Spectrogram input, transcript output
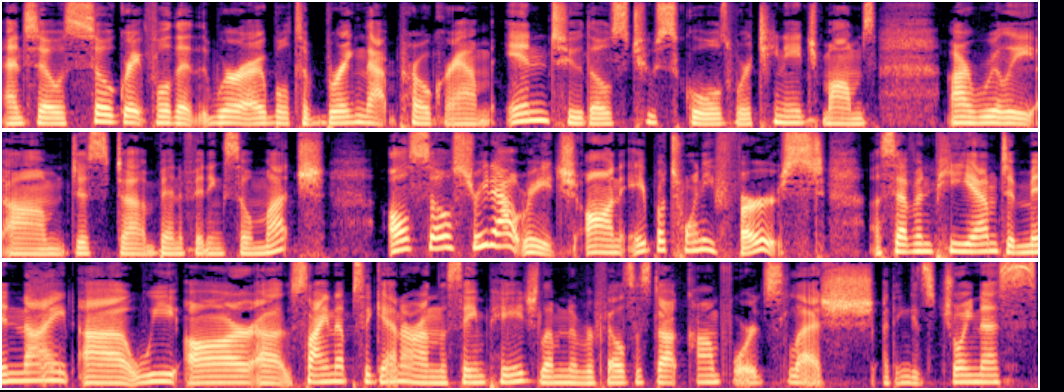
And so, so grateful that we're able to bring that program into those two schools where teenage moms are really um, just uh, benefiting so much. Also, street outreach on April 21st, uh, 7 p.m. to midnight. Uh, we are, uh, signups again are on the same page, loveneverfailsus.com forward slash, I think it's join us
